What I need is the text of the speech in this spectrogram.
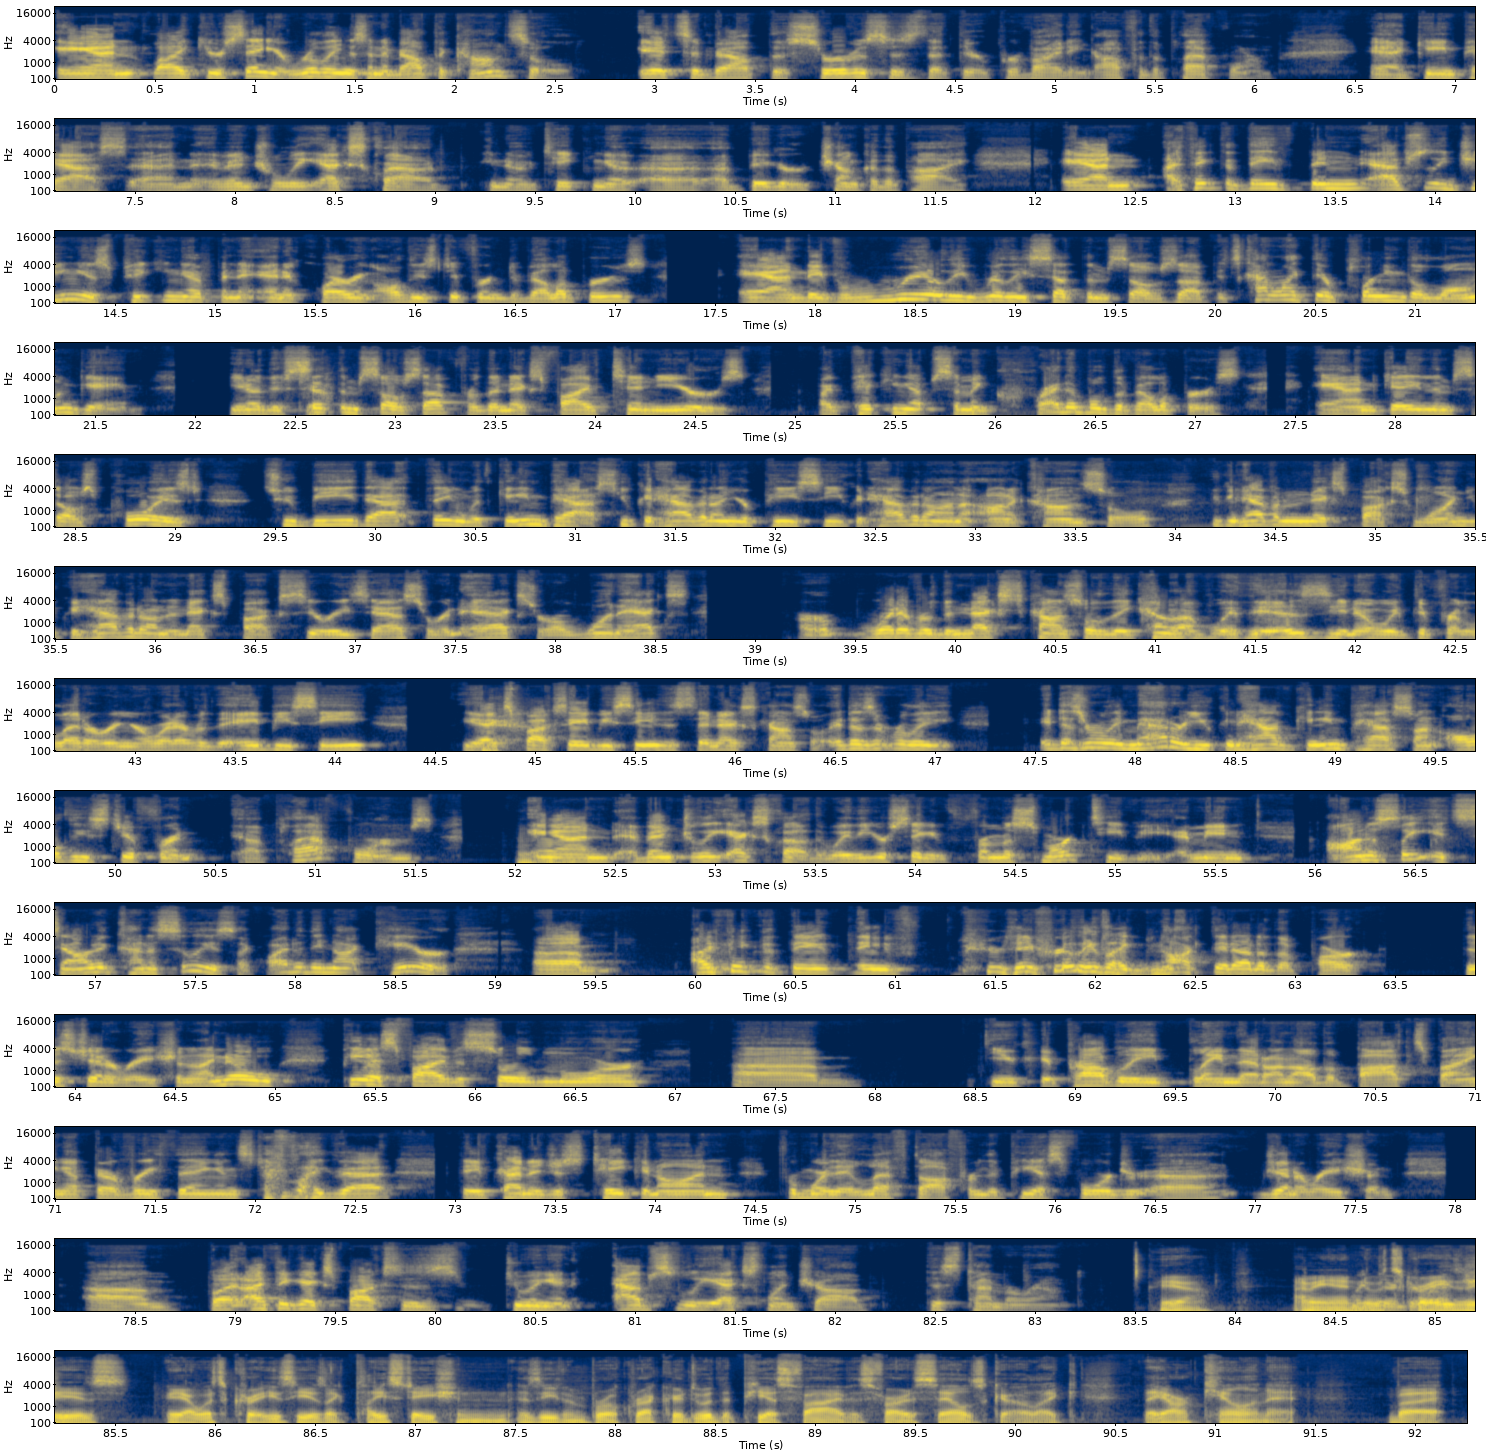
and like you're saying it really isn't about the console. It's about the services that they're providing off of the platform and game pass and eventually xcloud you know taking a, a, a bigger chunk of the pie. And i think that they've been absolutely genius picking up and, and acquiring all these different developers and they've really really set themselves up. It's kind of like they're playing the long game. You know they've set yeah. themselves up for the next five ten years by picking up some incredible developers and getting themselves poised to be that thing with Game Pass. You can have it on your PC, you can have it on a, on a console, you can have it on an Xbox One, you can have it on an Xbox Series S or an X or a One X or whatever the next console they come up with is, you know, with different lettering or whatever the ABC, the Xbox ABC, that's the next console. It doesn't really it doesn't really matter. You can have Game Pass on all these different uh, platforms mm-hmm. and eventually xCloud, the way that you're saying from a smart TV. I mean, honestly, it sounded kind of silly. It's like, why do they not care? Um, I think that they they've they've really like knocked it out of the park this generation. And I know PS5 has sold more. Um, you could probably blame that on all the bots buying up everything and stuff like that. They've kind of just taken on from where they left off from the PS4 uh, generation. Um, but I think Xbox is doing an absolutely excellent job this time around. Yeah. I mean, what's crazy direction. is, yeah, what's crazy is like PlayStation has even broke records with the PS5 as far as sales go. Like they are killing it. But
